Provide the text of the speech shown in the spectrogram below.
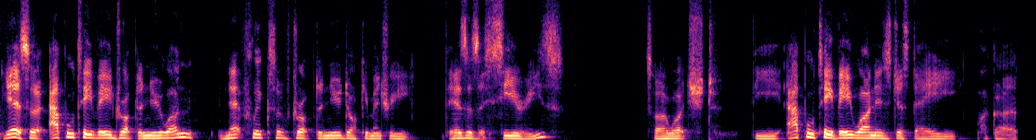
Yeah, so Apple TV dropped a new one. Netflix have dropped a new documentary. Theirs is a series. So I watched the Apple TV one is just a like a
